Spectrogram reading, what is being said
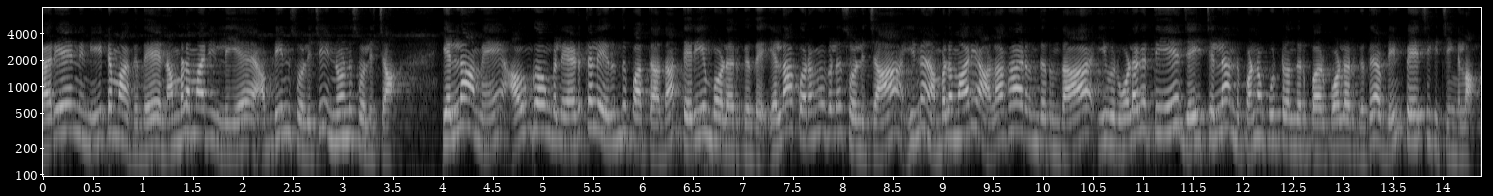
கரையன்னு நீட்டமாகுது நம்மள மாதிரி இல்லையே அப்படின்னு சொல்லிச்சு இன்னொன்று சொல்லிச்சான். எல்லாமே அவங்கவுங்கள இடத்துல இருந்து பார்த்தா தான் தெரியும் போல இருக்குது. எல்லா குரங்குகளும் சொல்லிச்சான் இன்னும் நம்மள மாதிரி அழகாக இருந்திருந்தா இவர் உலகத்தையே ஜெயிச்சில்ல அந்த பொண்ணை கூட்டு வந்திருப்பார் போல இருக்குது அப்படின்னு பேசிக்கிச்சிங்களாம்.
